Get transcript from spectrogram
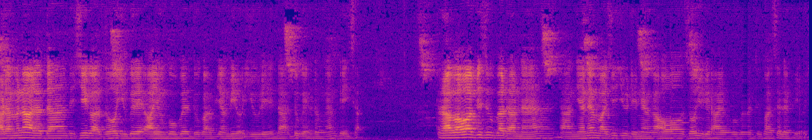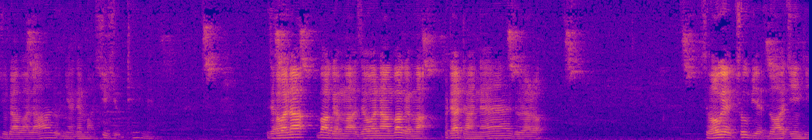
ါရမဏရတံဒီရှိကဇောယူကြတဲ့အာယုံကိုပဲသူကပြန်ပြီးတော့ယူတယ်ဒါသူ့ရဲ့လုပ်ငန်းကိစ္စ တရားဘာဝပစ္စုပ္ပတ္ထနံဒါဉာဏ်နဲ့မှရှိယူတယ်နဲ့ကဩဇောယူတဲ့အာယုံကိုပဲသူကဆက်လက်ပြီးတော့ယူတာပါလားလို့ဉာဏ်နဲ့မှရှိယူတယ်နဲ့ဇဝနာပကမဇဝနာပကမပဋ္ဌာနံဆိုတာတော့ဇောရဲ့ချုပ်ပြသွားခြင်းဒီ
